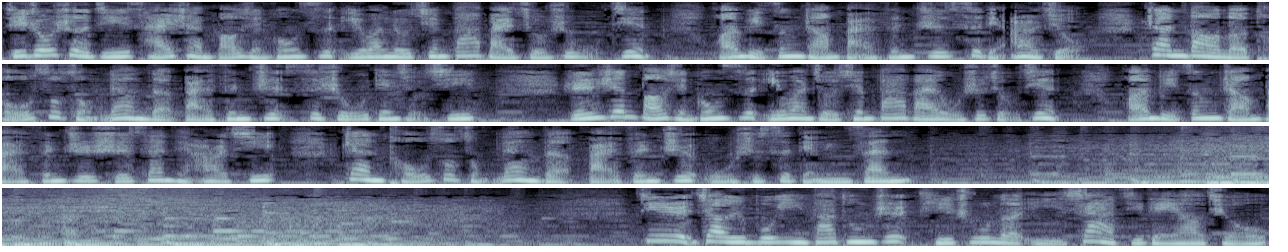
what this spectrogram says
其中涉及财产保险公司一万六千八百九十五件，环比增长百分之四点二九，占到了投诉总量的百分之四十五点九七；人身保险公司一万九千八百五十九件，环比增长百分之十三点二七，占投诉总量的百分之五十四点零三。近日，教育部印发通知，提出了以下几点要求：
